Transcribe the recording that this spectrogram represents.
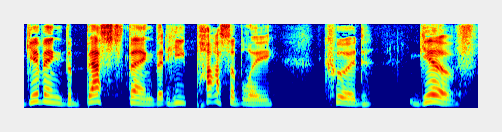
giving the best thing that he possibly could give.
